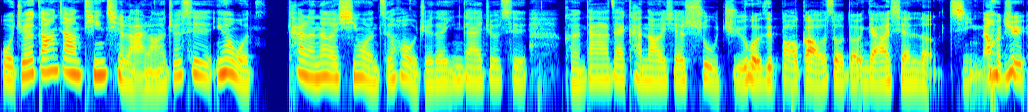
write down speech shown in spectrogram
我觉得刚刚这样听起来啦，就是因为我。看了那个新闻之后，我觉得应该就是可能大家在看到一些数据或者是报告的时候，都应该要先冷静，然后去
